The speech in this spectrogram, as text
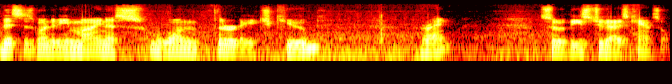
this is going to be minus one third h cubed, right? So these two guys cancel.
